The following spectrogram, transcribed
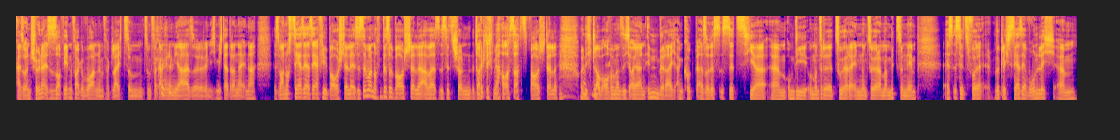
Also und schöner ist es auf jeden Fall geworden im Vergleich zum, zum vergangenen Jahr. Also wenn ich mich daran erinnere, es war noch sehr, sehr, sehr viel Baustelle. Es ist immer noch ein bisschen Baustelle, aber es ist jetzt schon deutlich mehr Haus als Baustelle. Und ich glaube auch, wenn man sich euren Innenbereich anguckt, also das ist jetzt hier, ähm, um die, um unsere ZuhörerInnen und Zuhörer mal mitzunehmen, es ist jetzt wirklich sehr, sehr wohnlich. Ähm,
